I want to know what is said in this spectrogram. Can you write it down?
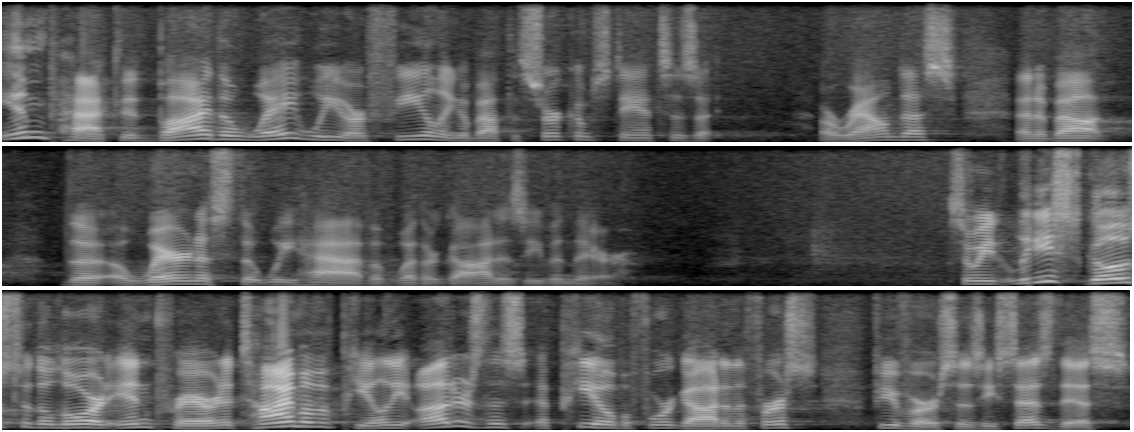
impacted by the way we are feeling about the circumstances around us and about the awareness that we have of whether God is even there. So he at least goes to the Lord in prayer in a time of appeal, and he utters this appeal before God in the first few verses. He says this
